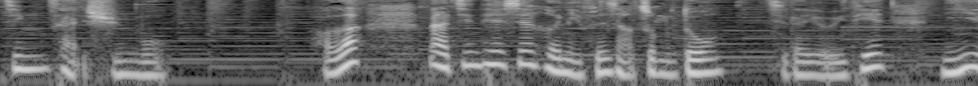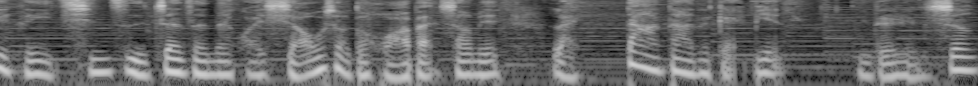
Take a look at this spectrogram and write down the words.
精彩序幕。好了，那今天先和你分享这么多，期待有一天你也可以亲自站在那块小小的滑板上面，来大大的改变你的人生。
